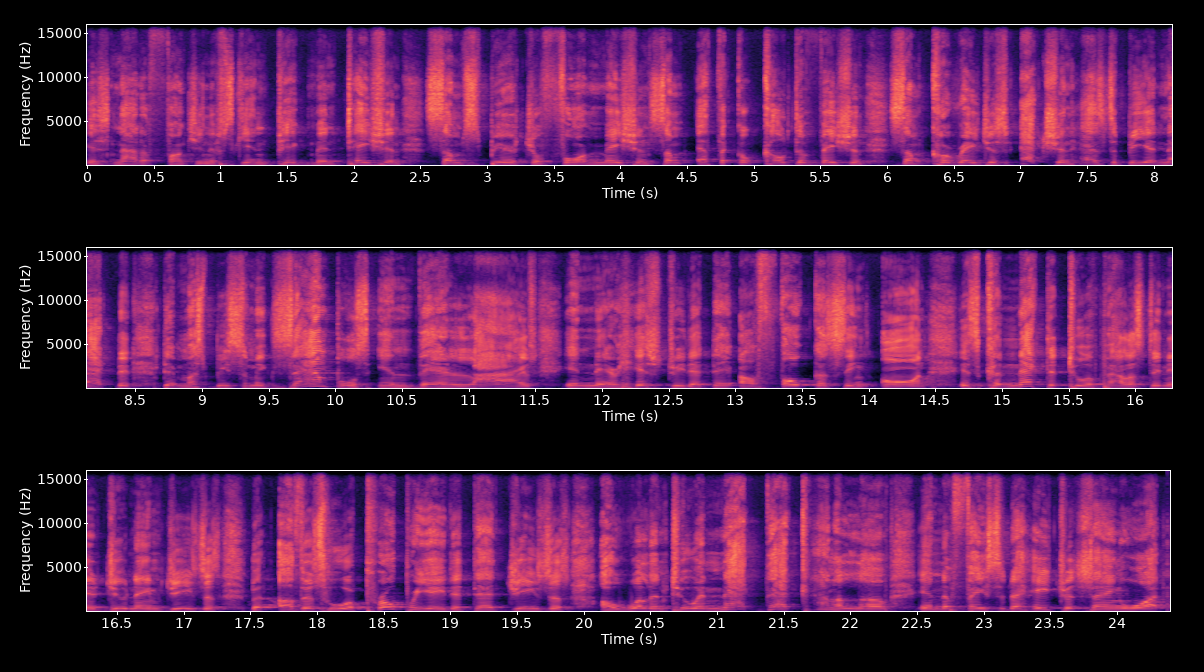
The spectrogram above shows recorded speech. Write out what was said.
It's not a function of skin pigmentation, some spiritual formation, some ethical cultivation, some courageous action has to be enacted. There must be some examples in their lives, in their history that they are focusing on. It's connected to a Palestinian Jew named Jesus, but others who are appropriated that Jesus are willing to enact that kind of love in the face of the hatred, saying, What?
